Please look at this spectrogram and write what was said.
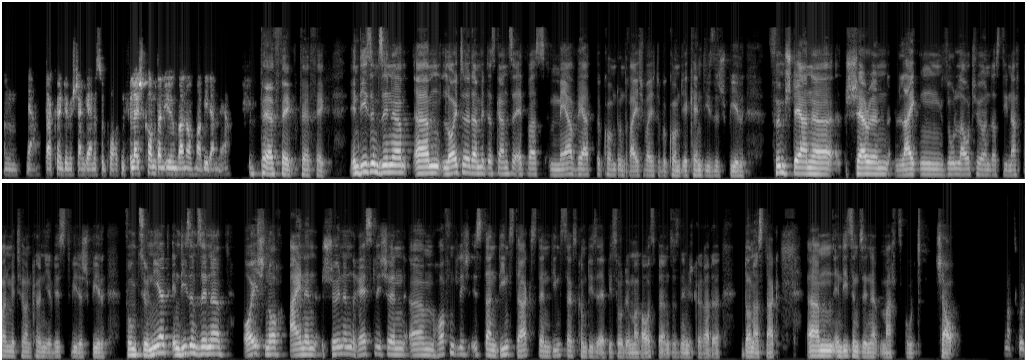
Und ja, da könnt ihr mich dann gerne supporten. Vielleicht kommt dann irgendwann auch mal wieder mehr. Perfekt, perfekt. In diesem Sinne, ähm, Leute, damit das Ganze etwas Mehrwert bekommt und Reichweite bekommt, ihr kennt dieses Spiel, Fünf Sterne, Sharon, liken, so laut hören, dass die Nachbarn mithören können. Ihr wisst, wie das Spiel funktioniert. In diesem Sinne, euch noch einen schönen restlichen, ähm, hoffentlich ist dann dienstags, denn dienstags kommt diese Episode immer raus. Bei uns ist nämlich gerade Donnerstag. Ähm, in diesem Sinne, macht's gut. Ciao. Macht's gut.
